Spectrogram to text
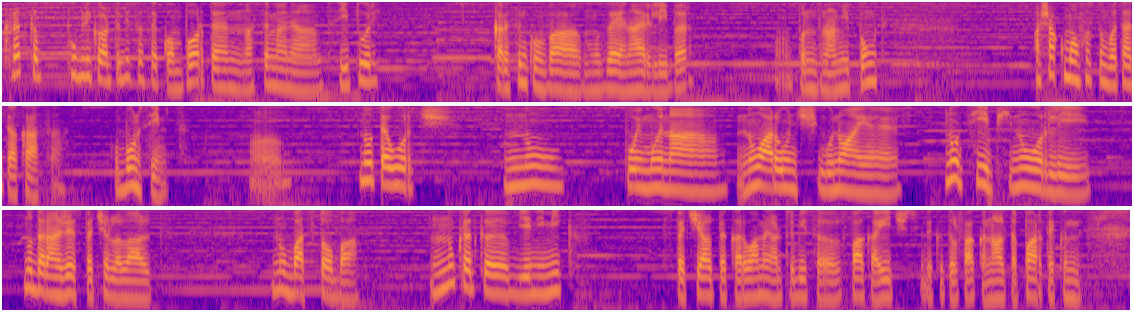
Cred că publicul ar trebui să se comporte în asemenea situri care sunt cumva muzee în aer liber, până într-un anumit punct, așa cum au fost învățați acasă, cu bun simț. Uh, nu te urci, nu pui mâna, nu arunci gunoaie, nu țipi, nu urli, nu deranjezi pe celălalt, nu bați toba. Nu cred că e nimic special pe care oamenii ar trebui să îl facă aici decât îl fac în altă parte când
